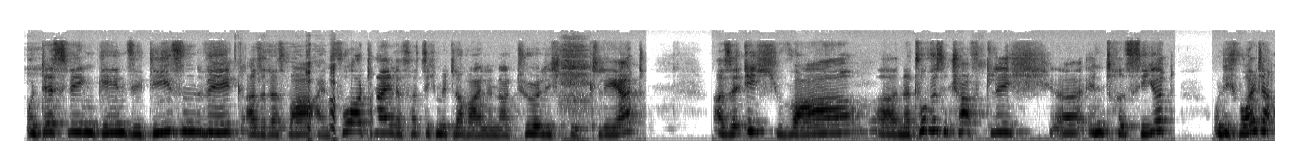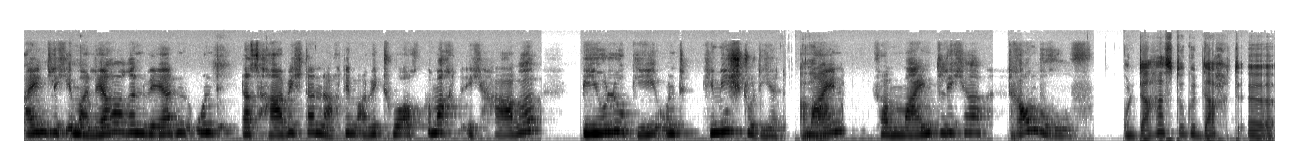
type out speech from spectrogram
und deswegen gehen sie diesen Weg. Also das war ein Vorteil, das hat sich mittlerweile natürlich geklärt. Also ich war äh, naturwissenschaftlich äh, interessiert und ich wollte eigentlich immer Lehrerin werden und das habe ich dann nach dem Abitur auch gemacht. Ich habe Biologie und Chemie studiert. Aha. Mein vermeintlicher Traumberuf. Und da hast du gedacht, äh,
